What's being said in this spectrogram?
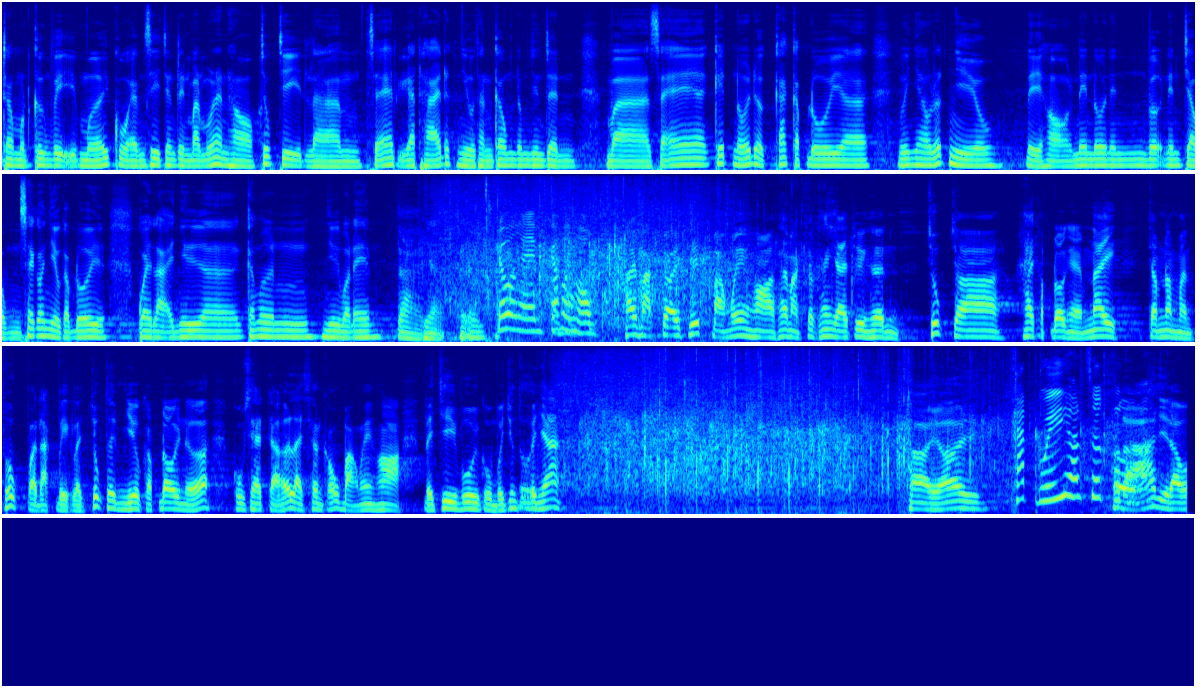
trong một cương vị mới của MC chương trình bạn muốn hẹn hò. Chúc chị là sẽ gặt hái được nhiều thành công trong chương trình và sẽ kết nối được các cặp đôi à, với nhau rất nhiều để họ nên đôi nên vợ nên chồng sẽ có nhiều cặp đôi quay lại như à, cảm ơn như bọn em. Dạ. cảm ơn. Cảm ơn em, cảm ơn Hùng Thay mặt cho ekip bạn Nguyễn Hò Thay mặt cho khán giả truyền hình Chúc cho hai cặp đôi ngày hôm nay trăm năm hạnh phúc và đặc biệt là chúc thêm nhiều cặp đôi nữa cũng sẽ trở lại sân khấu bạn Nguyễn Hò để chi vui cùng với chúng tôi nhé. Trời ơi, Khách quý hết sức luôn đã gì đâu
